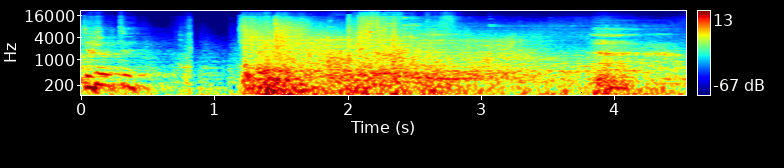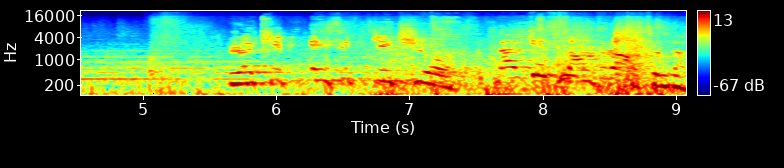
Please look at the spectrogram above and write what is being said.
Saldırdı. Rakip ezip geçiyor. Merkez saldırı altında.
